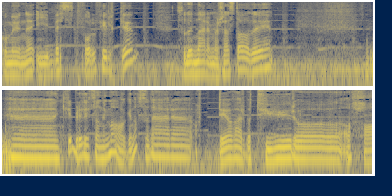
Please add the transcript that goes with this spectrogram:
Kommune i Vestfold fylke, så det nærmer seg stadig. Eh, kribler litt sånn i magen, altså. Det er eh, artig å være på tur og, og ha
